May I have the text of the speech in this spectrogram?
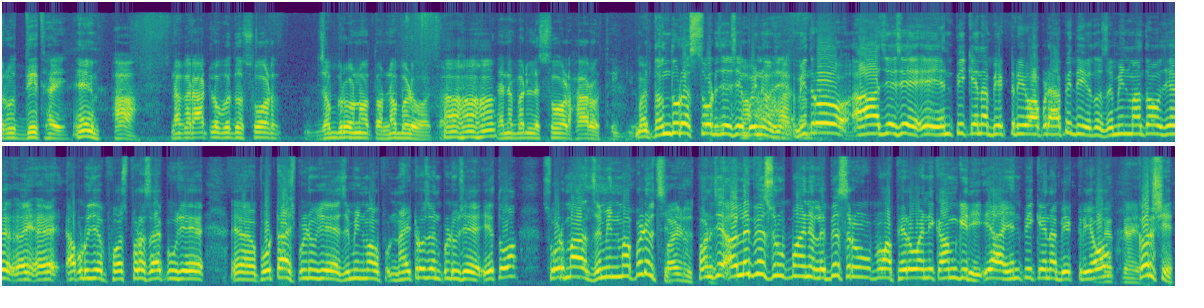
વૃદ્ધિ થઈ. એમ. હા. નગર આટલો બધો છોડ જબરો નતો નબળો હતો. એને બદલે છોડ સારો થઈ ગયો. તંદુરસ્ત છોડ જે છે બન્યો છે. મિત્રો આ જે છે એ એનપીકે ના બેક્ટેરિયા આપણે આપી દઈએ તો જમીનમાં તો જે આપણું જે ફોસ્ફરસ આપ્યું છે પોટાશ પડ્યું છે જમીનમાં નાઇટ્રોજન પડ્યું છે એ તો છોડમાં જમીનમાં પડ્યું છે. પણ જે અલભ્ય સ્વરૂપમાં એને લભ્ય સ્વરૂપમાં ફેરવવાની કામગીરી એ આ એનપીકે ના બેક્ટેરિયાઓ કરશે.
